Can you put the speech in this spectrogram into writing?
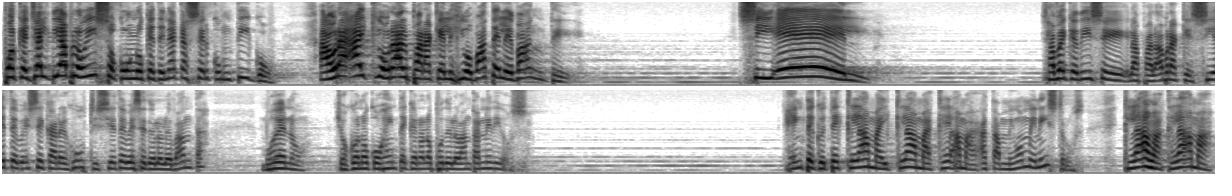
Porque ya el diablo hizo con lo que tenía que hacer contigo. Ahora hay que orar para que el Jehová te levante. Si Él, ¿sabe que dice la palabra que siete veces cae justo y siete veces te lo levanta? Bueno, yo conozco gente que no lo puede levantar ni Dios. Gente que usted clama y clama, clama, hasta mismos ministros. Clama, clama.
